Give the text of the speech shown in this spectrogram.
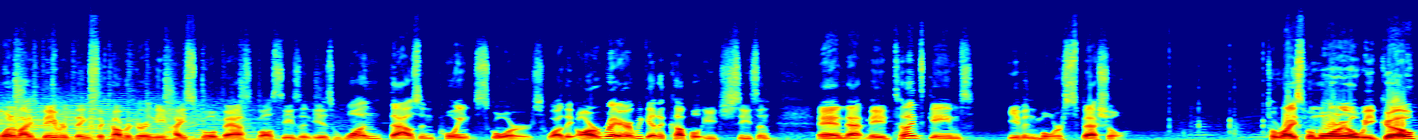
One of my favorite things to cover during the high school basketball season is 1,000 point scorers. While they are rare, we get a couple each season, and that made tonight's games even more special. To Rice Memorial we go.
